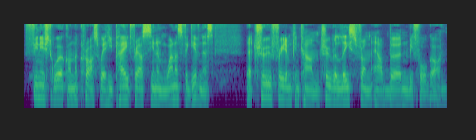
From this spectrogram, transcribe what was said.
finished work on the cross, where he paid for our sin and won us forgiveness, that true freedom can come, true release from our burden before God.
